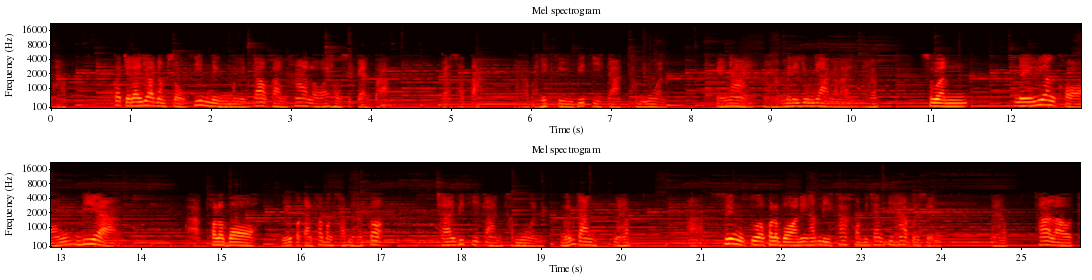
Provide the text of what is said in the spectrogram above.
นะครับ ก็จะได้ยอดนำส่งที่ 19,568 บาท 8 สตางค์นะครับ อันนี้คือวิธีการคำนวณง่ายๆนะครับ ไม่ได้ยุ่งยากอะไรนะครับ ส่วนในเรื่องของเบี้ยพรบหรือประกันภาคบังคับนะครับ ก็ใช้วิธีการคำนวณเหมือนกันนะครับ ซึ่งตัวพรบนี้ครับมีค่าคอมมิชชั่นที่ 5%นะครับ ถ้าเราแท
